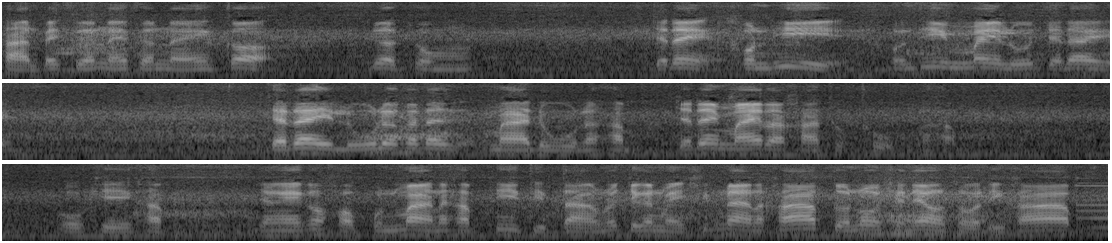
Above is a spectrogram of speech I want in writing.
ผ่านไปสวนไหนสวนไหนก็เลือกชม จะได้คนที่คนที่ไม่รู้จะได้ จะได้รู้แล้วก็ได้มาดูนะครับ จะได้ไม้ราคาถูกๆนะครับ โอเคครับ ยังไงก็ขอบคุณมากนะครับ ที่ติดตามแล้วเจอกันใหม่คลิปหน้านะครับ ตัวโน้ชาแนลสวัสดีครับ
